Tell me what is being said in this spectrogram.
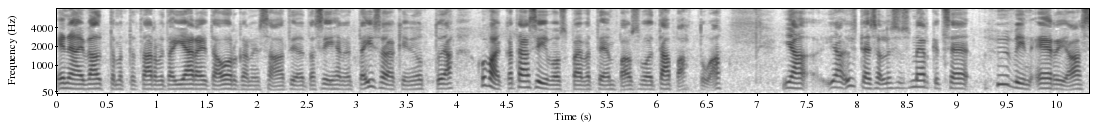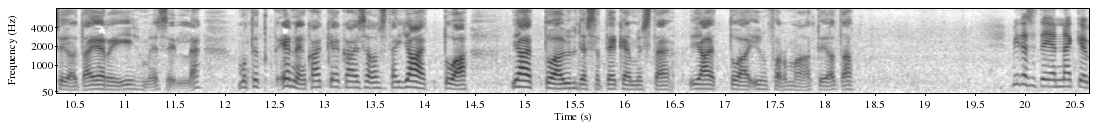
enää ei välttämättä tarvita järeitä organisaatioita siihen, että isojakin juttuja, kun vaikka tämä siivouspäivätempaus voi tapahtua. Ja, ja yhteisöllisyys merkitsee hyvin eri asioita eri ihmisille, mutta ennen kaikkea kai se on sitä jaettua, jaettua yhdessä tekemistä, jaettua informaatiota. Mitä se teidän näkö,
